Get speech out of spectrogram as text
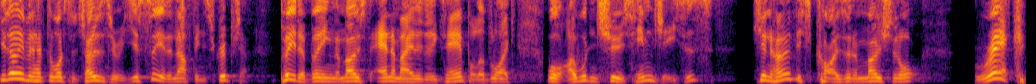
you don't even have to watch the Chosen series. You see it enough in Scripture. Peter being the most animated example of, like, well, I wouldn't choose him, Jesus. You know, this guy's an emotional wreck.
